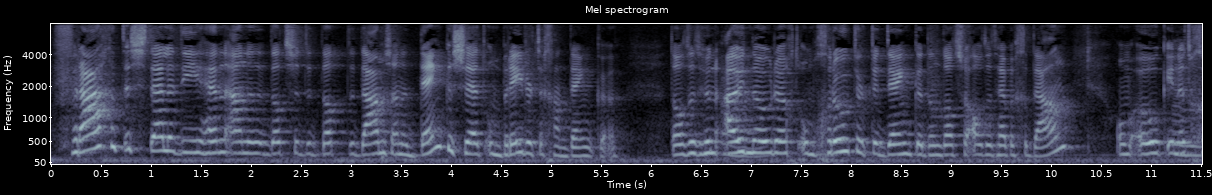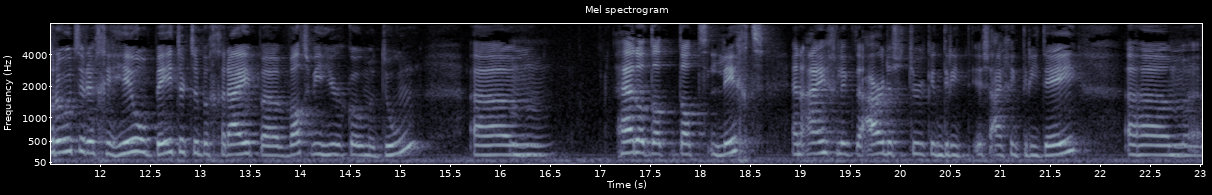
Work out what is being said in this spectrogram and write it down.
vragen te stellen die hen aan het, dat ze de, dat de dames aan het denken zet om breder te gaan denken. Dat het hun Ah. uitnodigt om groter te denken dan dat ze altijd hebben gedaan. Om ook in het Mhm. grotere geheel beter te begrijpen wat we hier komen doen. Ehm, Mhm. hè, dat, dat, dat licht en eigenlijk de aarde is natuurlijk in drie, is eigenlijk 3D. Ehm, Mhm.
